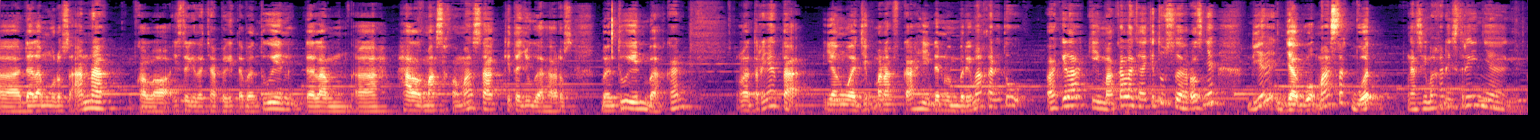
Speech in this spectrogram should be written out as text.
uh, dalam ngurus anak kalau istri kita capek kita bantuin dalam uh, hal masak memasak kita juga harus bantuin bahkan Nah, ternyata yang wajib menafkahi dan memberi makan itu laki-laki. Maka laki-laki itu seharusnya dia jago masak buat ngasih makan istrinya gitu.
